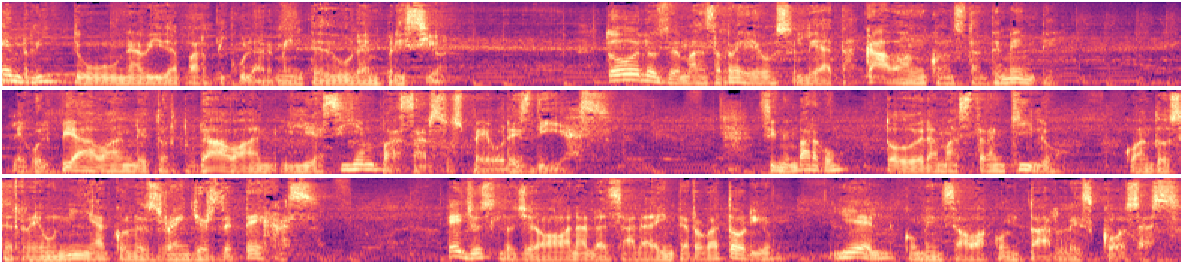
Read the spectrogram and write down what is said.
Henry tuvo una vida particularmente dura en prisión. Todos los demás reos le atacaban constantemente. Le golpeaban, le torturaban y le hacían pasar sus peores días. Sin embargo, todo era más tranquilo cuando se reunía con los Rangers de Texas. Ellos lo llevaban a la sala de interrogatorio y él comenzaba a contarles cosas.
